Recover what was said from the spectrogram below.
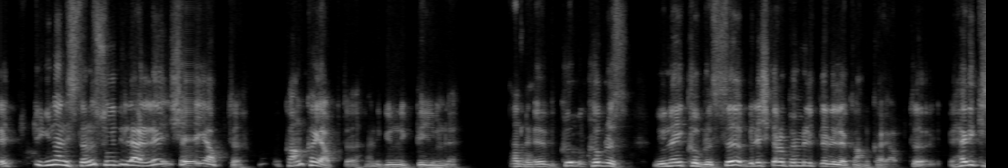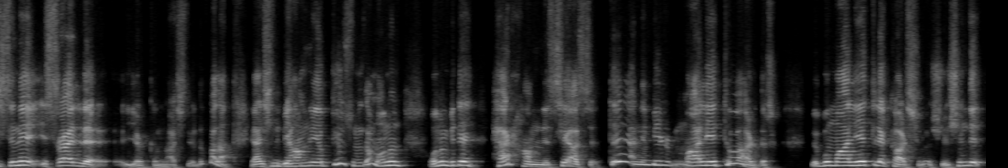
e, Yunanistan'ı Suudilerle şey yaptı, kanka yaptı hani günlük deyimle. Tabii. E, Kıb- Kıbrıs Güney Kıbrıs'ı Birleşik Arap Emirlikleri ile kanka yaptı. Her ikisini İsrail'le yakınlaştırdı falan. Yani şimdi bir hamle yapıyorsunuz ama onun onun bir de her hamle siyasette yani bir maliyeti vardır. Ve bu maliyetle karşılaşıyor. Şimdi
